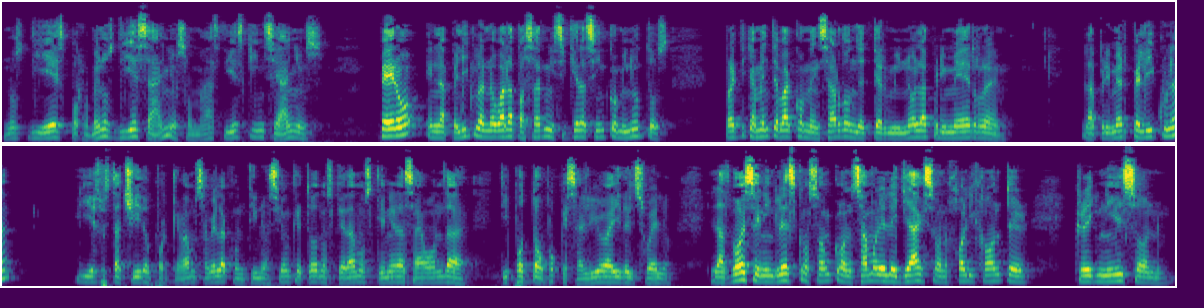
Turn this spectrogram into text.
unos 10, por lo menos 10 años o más, 10, 15 años. Pero en la película no van a pasar ni siquiera 5 minutos. Prácticamente va a comenzar donde terminó la primera la primer película y eso está chido porque vamos a ver la continuación que todos nos quedamos, quién era esa onda tipo topo que salió ahí del suelo. Las voces en inglés son con Samuel L. Jackson, Holly Hunter, Craig Nilsson.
